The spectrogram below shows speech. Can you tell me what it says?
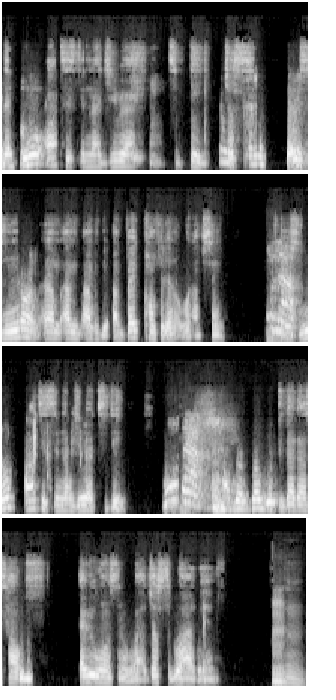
There's no artist in Nigeria today. Just there is none. I'm I'm I'm, I'm very confident of what I'm saying. There's no artist in Nigeria today I just don't go to Gaaga's house every once in a while just to go hang with him. Mm.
